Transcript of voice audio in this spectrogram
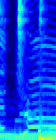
Metro.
